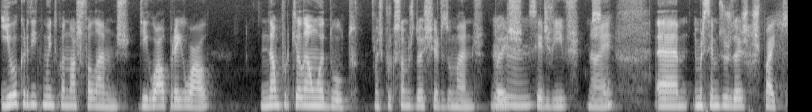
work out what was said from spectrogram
E eu acredito muito quando nós falamos de igual para igual, não porque ele é um adulto, mas porque somos dois seres humanos, dois seres vivos, não Sim. é? Uh, merecemos os dois respeito.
